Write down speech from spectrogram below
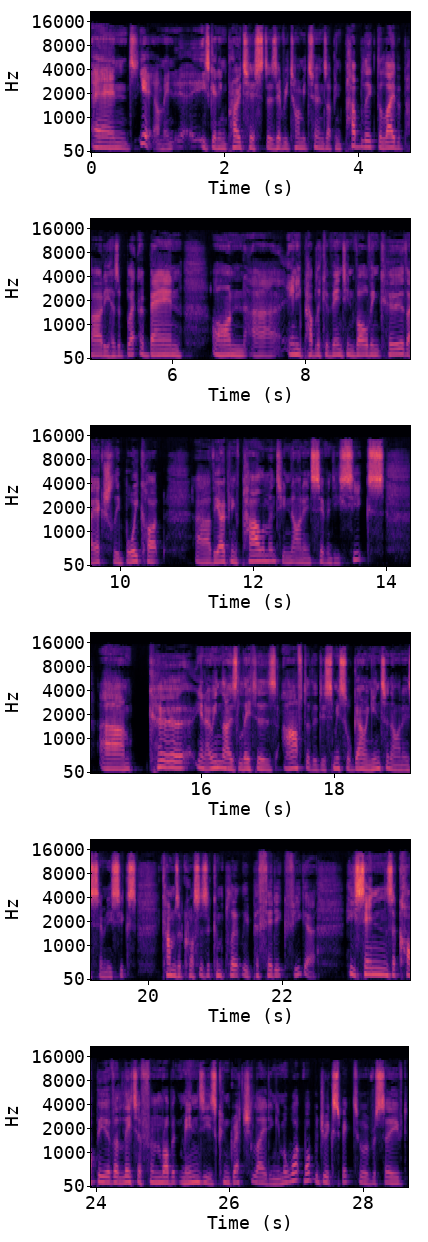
And yeah, I mean, he's getting protesters every time he turns up in public. The Labor Party has a, a ban on uh, any public event involving Kerr. They actually boycott uh, the opening of Parliament in 1976. Um, Kerr, you know, in those letters after the dismissal going into 1976, comes across as a completely pathetic figure. He sends a copy of a letter from Robert Menzies congratulating him. Well, what, what would you expect to have received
